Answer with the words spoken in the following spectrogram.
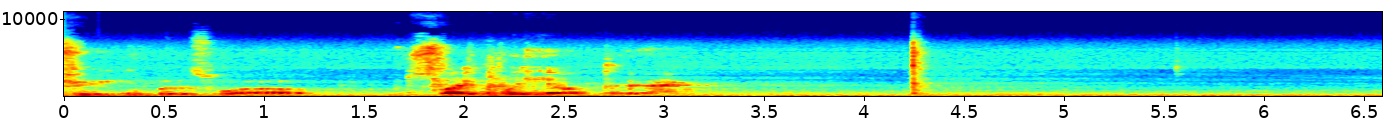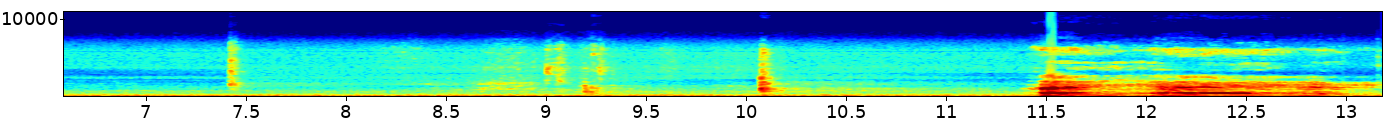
intriguing, but it's wild. It's like way out there. Alright, alright, alright.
